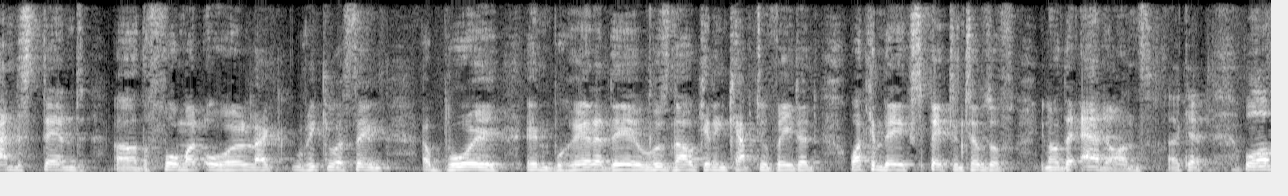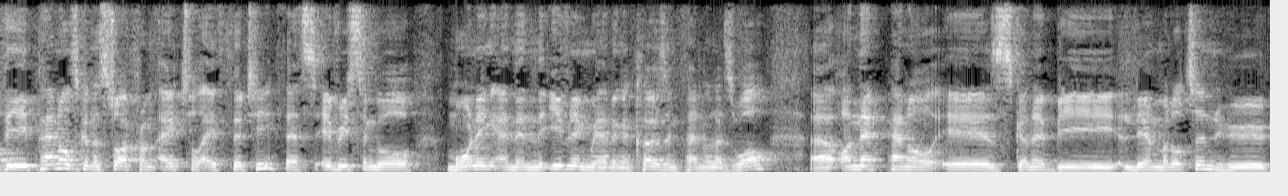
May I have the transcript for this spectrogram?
understand uh, the format, or like Ricky was saying, a boy in Buhera there who's now getting captivated. What can they expect in terms of, you know, the add-ons? Okay. Well, the panel's going to start from eight till eight thirty. That's every single morning, and then the evening we're having a closing panel as as well. Uh, on that panel is going to be Liam Middleton, who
